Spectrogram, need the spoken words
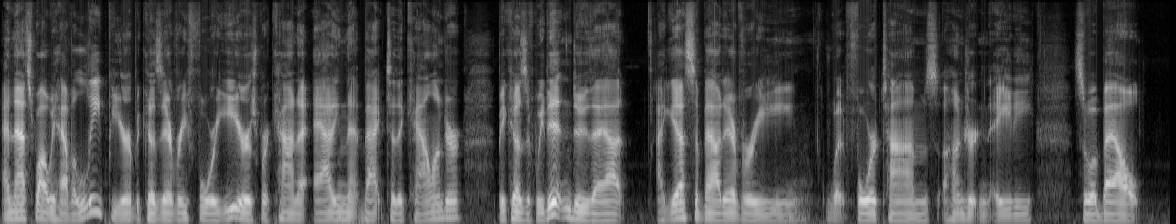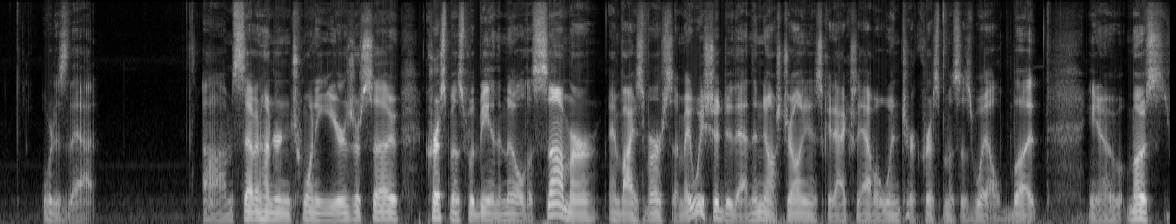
And that's why we have a leap year because every four years we're kind of adding that back to the calendar. Because if we didn't do that, I guess about every, what, four times 180. So about, what is that? Um, 720 years or so, Christmas would be in the middle of the summer and vice versa. Maybe we should do that. And then the Australians could actually have a winter Christmas as well. But, you know, most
